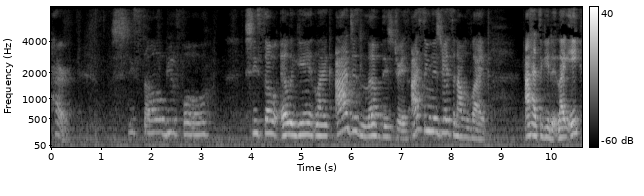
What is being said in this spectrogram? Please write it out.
her. So beautiful. She's so elegant. Like, I just love this dress. I seen this dress and I was like, I had to get it. Like, it,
